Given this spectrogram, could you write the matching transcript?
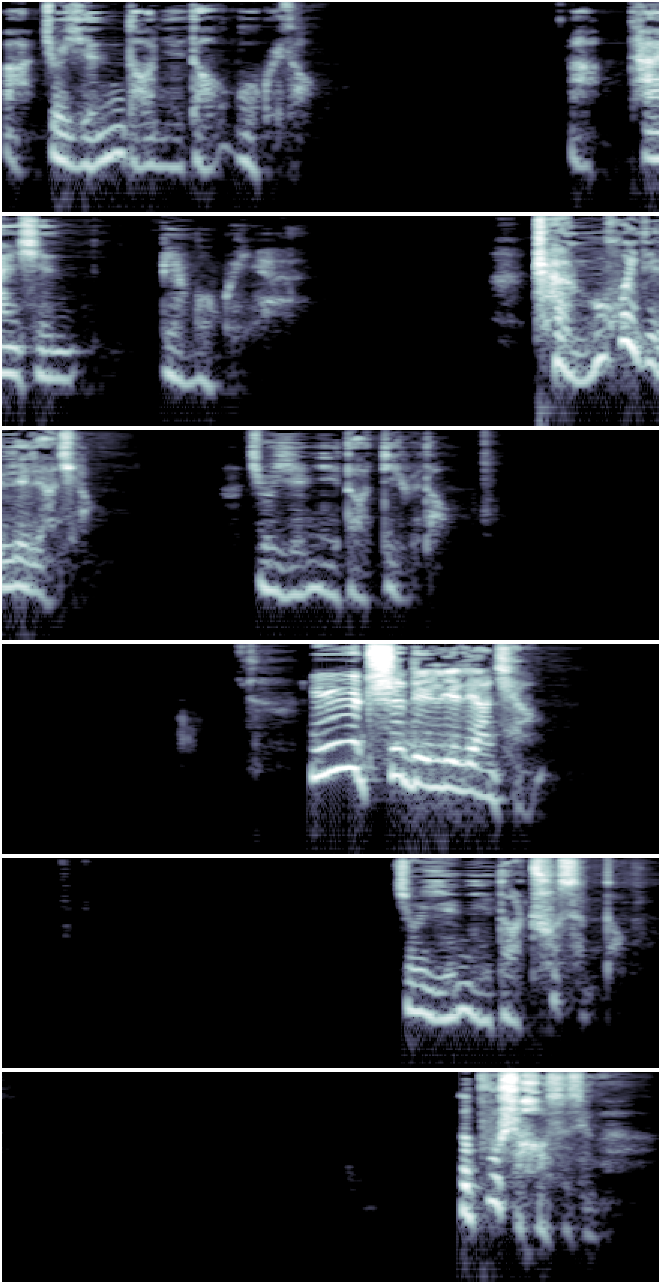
啊，就引导你到恶鬼道。贪心变魔鬼呀！嗔恚的力量强，就引你到地狱道；愚痴的力量强，就引你到畜生道。那不是好事情啊！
